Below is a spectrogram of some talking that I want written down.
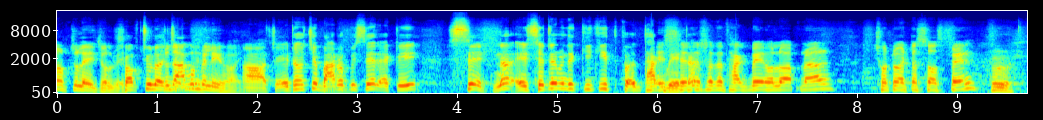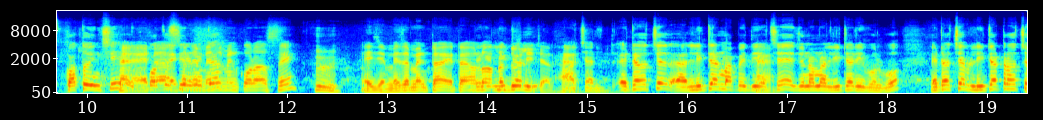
সব চুলাই চলবে। সব চুলা শুধু আগুন পেলেই হয়। আচ্ছা এটা হচ্ছে বারো পিসের একটি সেট না? এই সেটের মধ্যে কি কি থাকবে এটা? সেটের সাথে থাকবে হলো আপনার ছোট একটা সসপ্যান। কত ইঞ্চি? হ্যাঁ কত সিএম মেজারমেন্ট করা আছে। এই যে মেজারমেন্টটা এটা হলো আপনার 2 লিটার হ্যাঁ। আচ্ছা এটা হচ্ছে লিটার মাপে দিয়েছে এই জন্য আমরা লিটারই বলব। এটা হচ্ছে লিটারটা হচ্ছে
